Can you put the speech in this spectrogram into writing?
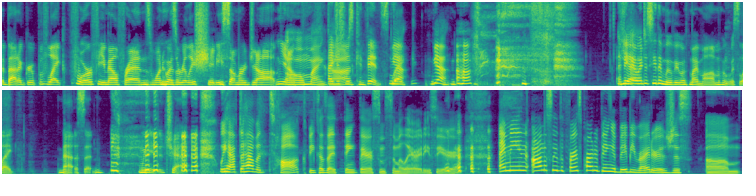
about a group of like four female friends, one who has a really shitty summer job. You know, Oh my god. I just was convinced. Yeah. Like, Yeah. Uh huh. I think Yeah. I went to see the movie with my mom, who was like, Madison, we need to chat. We have to have a talk because I think there are some similarities here. I mean, honestly, the first part of being a baby writer is just um,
